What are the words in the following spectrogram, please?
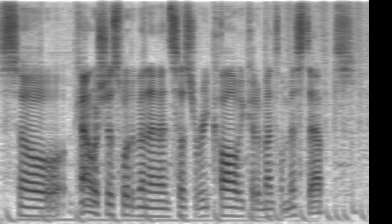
So, kind of wish this would have been an Ancestral Recall. We could have Mental Misstepped.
